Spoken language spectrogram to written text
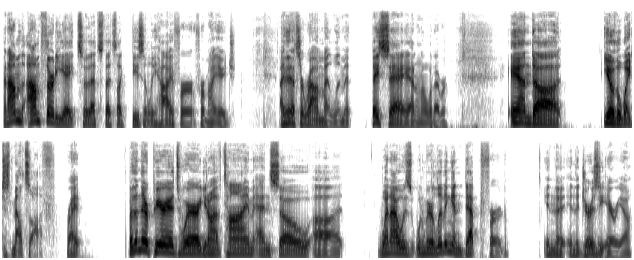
and I'm I'm 38, so that's that's like decently high for for my age. I think that's around my limit. They say I don't know, whatever. And uh, you know, the weight just melts off, right? But then there are periods where you don't have time, and so uh, when I was when we were living in Deptford, in the in the Jersey area,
